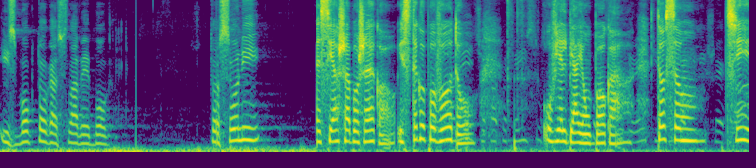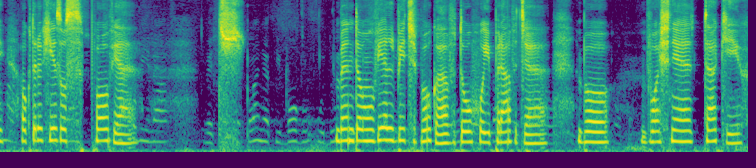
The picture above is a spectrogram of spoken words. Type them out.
i zbog toga slave Boga. Mesjasza Bożego i z tego powodu uwielbiają Boga. To są ci, o których Jezus powie, będą wielbić Boga w duchu i prawdzie, bo właśnie takich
